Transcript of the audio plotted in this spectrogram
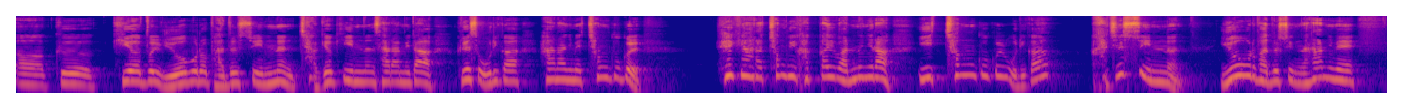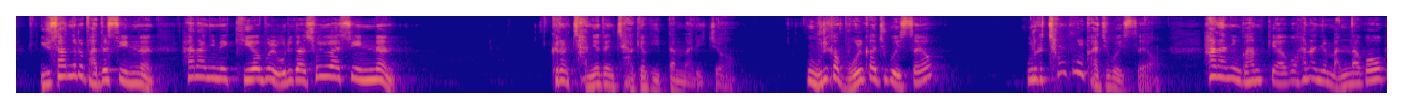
어, 그 기업을 유업으로 받을 수 있는 자격이 있는 사람이다. 그래서 우리가 하나님의 천국을 회개하라 천국이 가까이 왔느니라 이 천국을 우리가 가질 수 있는 유업으로 받을 수 있는 하나님의 유산으로 받을 수 있는 하나님의 기업을 우리가 소유할 수 있는 그런 자녀된 자격이 있단 말이죠. 우리가 뭘 가지고 있어요? 우리가 천국을 가지고 있어요. 하나님과 함께하고 하나님을 만나고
